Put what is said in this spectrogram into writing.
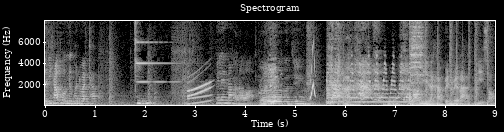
วัสดีครับ ผมหนึ่งพันวัตครับทิ้งไม่เล่นบ้างเหรอเราอะ เออจริง ตอนนี้นะครับเป็นเวลาตีสอง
